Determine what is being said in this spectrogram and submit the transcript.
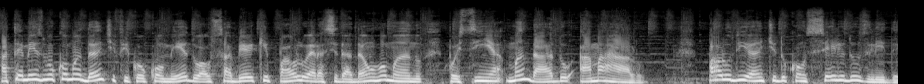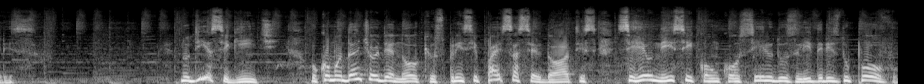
Até mesmo o comandante ficou com medo ao saber que Paulo era cidadão romano, pois tinha mandado amarrá-lo. Paulo diante do conselho dos líderes. No dia seguinte, o comandante ordenou que os principais sacerdotes se reunissem com o conselho dos líderes do povo.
